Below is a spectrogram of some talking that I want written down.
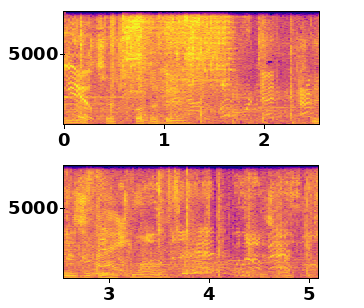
That's it for the day. Is again tomorrow.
